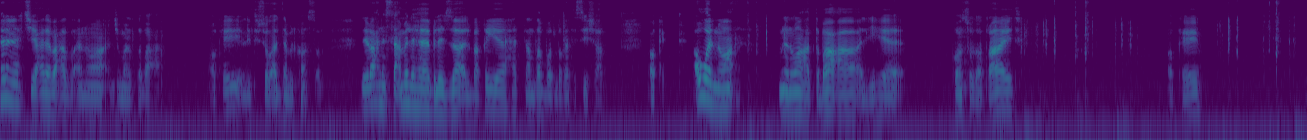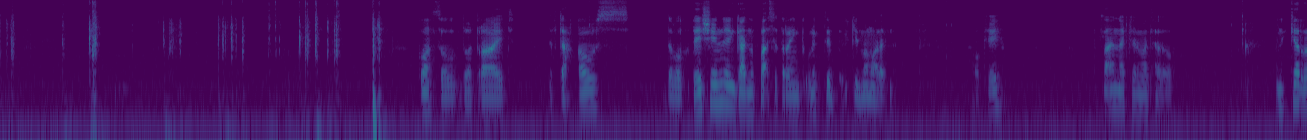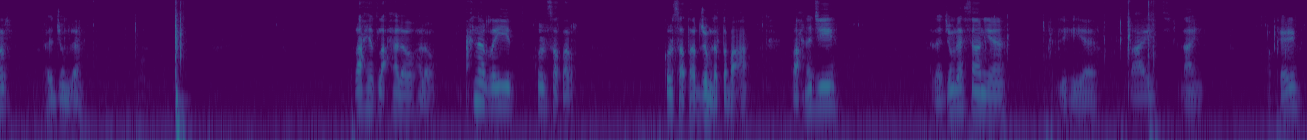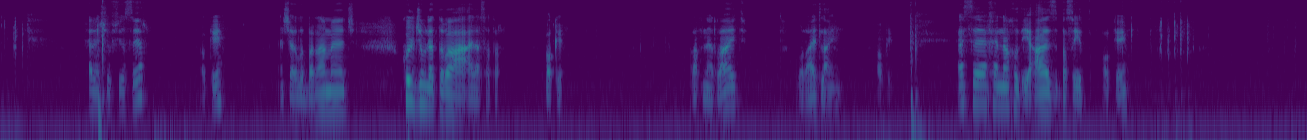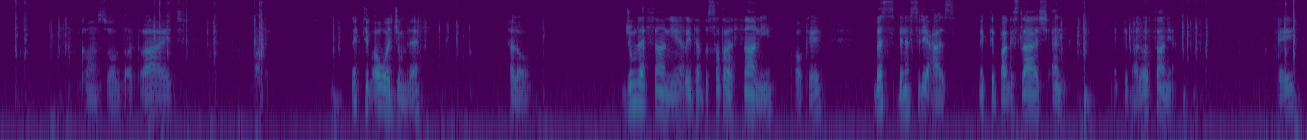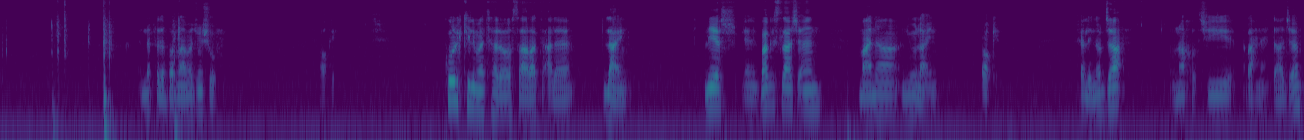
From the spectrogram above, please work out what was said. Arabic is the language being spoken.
خلينا نحكي على بعض أنواع جمل الطباعة okay؟ اللي تشتغل عندنا بال console اللي راح نستعملها بالأجزاء البقية حتى نضبط لغة ال C sharp okay. أول نوع من أنواع الطباعة اللي هي console.write okay. console.write نفتح قوس. double quotation لأن قاعد نطبع string ونكتب الكلمة مالتنا. okay؟ تطلع لنا كلمة hello نكرر الجملة. راح يطلع hello hello إحنا نريد كل سطر كل سطر جملة طباعة. راح نجي للجملة الثانية اللي هي write line okay؟ خلينا نشوف شو يصير. okay. نشغل البرنامج. كل جملة طباعة على سطر. okay. عرفنا ال write و write line. okay. هسه خلينا ناخذ إيعاز بسيط. okay. console.write okay. نكتب أول جملة. Hello. الجملة الثانية أريدها بالسطر الثاني. okay؟ بس بنفس الايعاز نكتب backslash n نكتب hello الثانية okay؟ ننفذ البرنامج ونشوف. okay. كل كلمة hello صارت على line ليش؟ يعني ال backslash n معناه new line okay. خلي نرجع وناخذ شي راح نحتاجه.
